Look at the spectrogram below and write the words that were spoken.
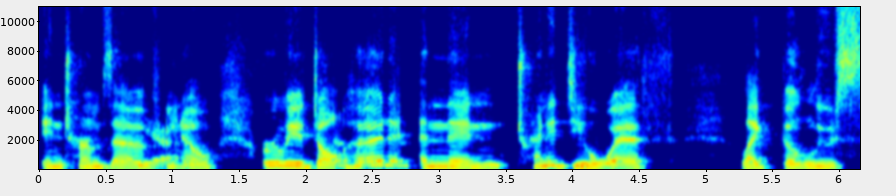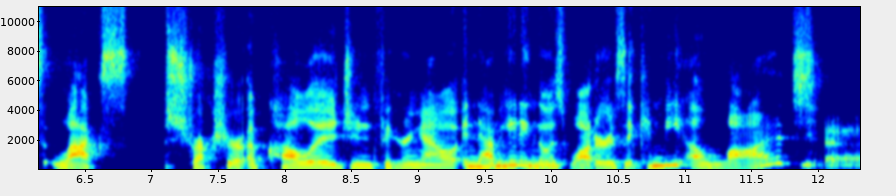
in terms of yeah. you know early adulthood and then trying to deal mm-hmm. with like the loose lax structure of college and figuring out and navigating mm-hmm. those waters it can be a lot yeah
